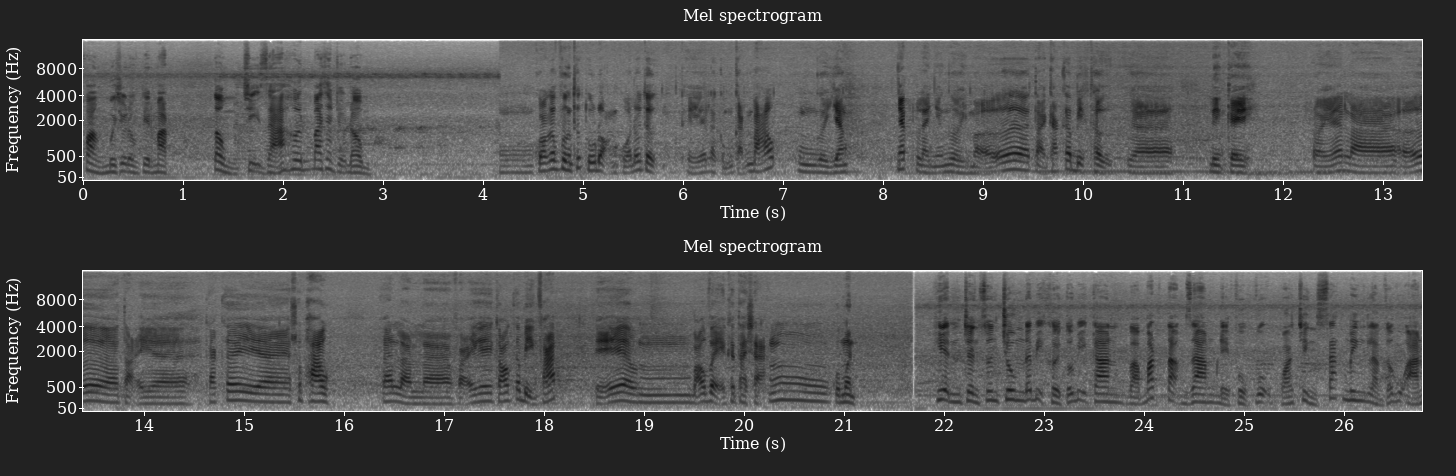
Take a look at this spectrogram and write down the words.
khoảng 10 triệu đồng tiền mặt, tổng trị giá hơn 300 triệu đồng. Qua các phương thức thủ đoạn của đối tượng thì là cũng cảnh báo người dân, nhất là những người mà ở tại các cái biệt thự à, liền kề, rồi là ở tại à, các cái à, shop house là là phải có cái biện pháp để bảo vệ cái tài sản của mình. Hiện Trần Xuân Trung đã bị khởi tố bị can và bắt tạm giam để phục vụ quá trình xác minh làm rõ vụ án.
